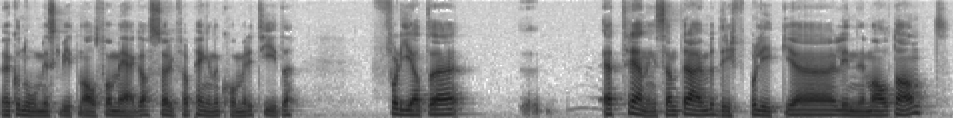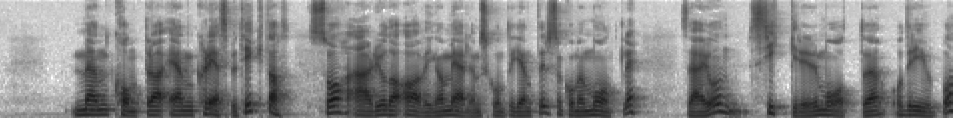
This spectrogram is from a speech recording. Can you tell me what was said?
den økonomiske biten alfa og omega. Sørge for at pengene kommer i tide. Fordi at eh, et treningssenter er jo en bedrift på like linje med alt annet. Men kontra en klesbutikk, da, så er det jo da avhengig av medlemskontingenter som kommer månedlig. Så det er jo en sikrere måte å drive på.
